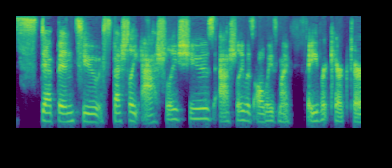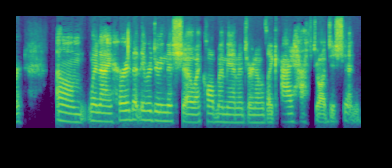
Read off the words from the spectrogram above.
step into especially Ashley's shoes, Ashley was always my favorite character. Um, when I heard that they were doing this show, I called my manager and I was like, I have to audition.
